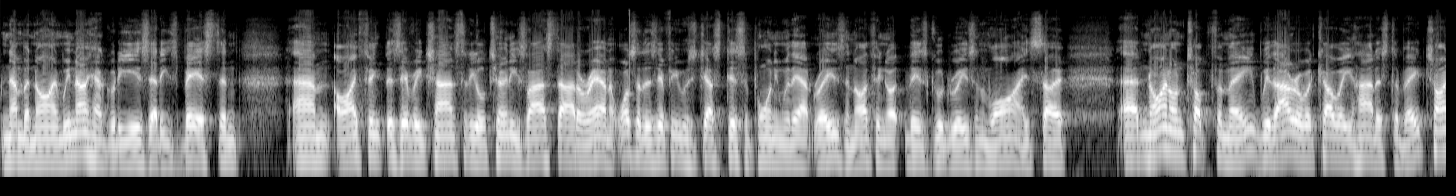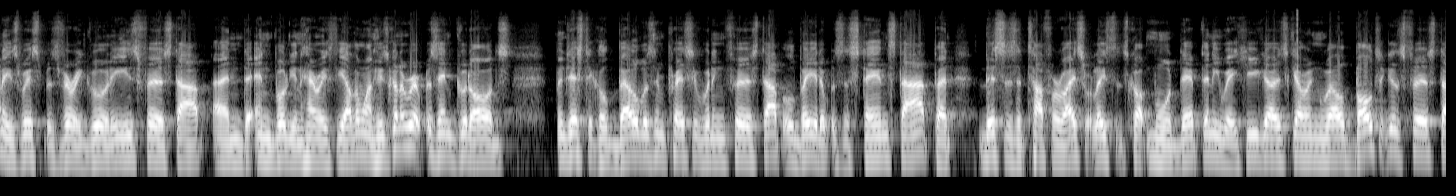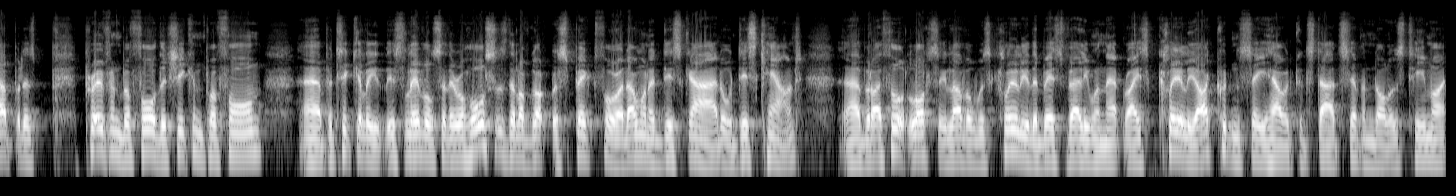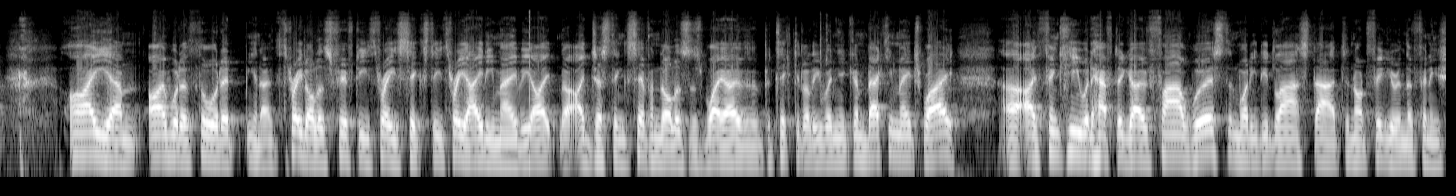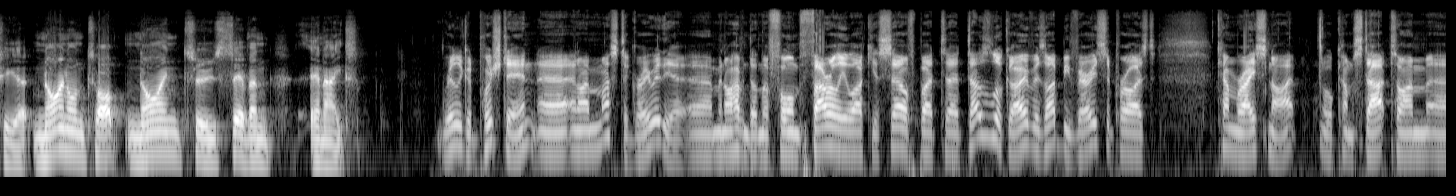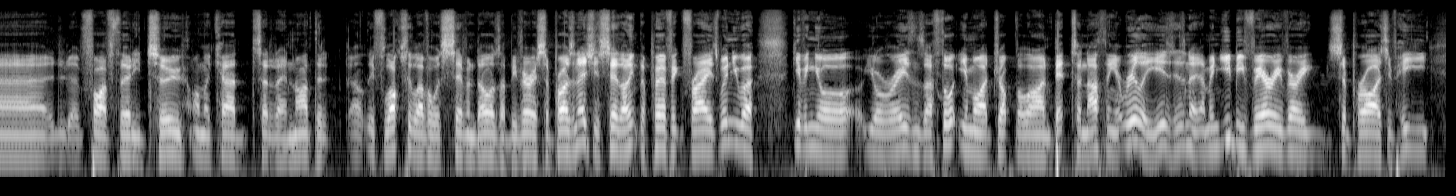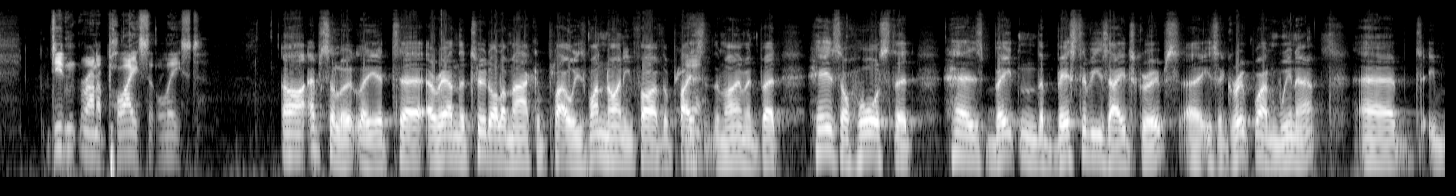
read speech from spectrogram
Number nine, we know how good he is at his best, and um, I think there's every chance that he'll turn his last start around. It wasn't as if he was just disappointing without reason. I think there's good reason why. So. Uh, nine on top for me with Arawakoi hardest to beat. Chinese Whisper's very good. He is first up, and and Bullion Harry's the other one who's going to represent good odds. Majestical Bell was impressive winning first up, albeit it was a stand start, but this is a tougher race, or at least it's got more depth anyway. Hugo's going well. Baltica's first up, but has proven before that she can perform, uh, particularly at this level. So there are horses that I've got respect for. I don't want to discard or discount, uh, but I thought Loxley Lover was clearly the best value in that race. Clearly, I couldn't see how it could start $7, Tim. I, I um, I would have thought at you know three dollars fifty, three sixty, three eighty maybe. I I just think seven dollars is way over, particularly when you can back him each way. Uh, I think he would have to go far worse than what he did last start to not figure in the finish here. Nine on top, nine to seven and eight. Really good push, Dan, uh, and I must agree with you. Um, and I haven't done the form thoroughly like yourself, but uh, it does look overs. I'd be very surprised come race night or come start time uh, five thirty-two on the card Saturday night. That uh, if Loxley Lover was seven dollars, I'd be very surprised. And as you said, I think the perfect phrase when you were giving your your reasons, I thought you might drop the line bet to nothing. It really is, isn't it? I mean, you'd be very very surprised if he didn't run a place at least. Oh, absolutely. At uh, around the two dollar mark of play, well, he's one ninety five the place yeah. at the moment. But here's a horse that has beaten the best of his age groups. Uh, he's a Group One winner. Uh,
